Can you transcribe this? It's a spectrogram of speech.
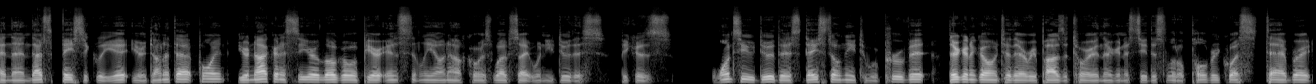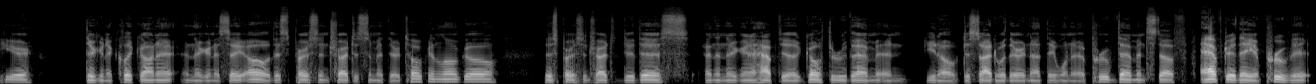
and then that's basically it. You're done at that point. You're not going to see your logo appear instantly on Alcor's website when you do this because once you do this, they still need to approve it. They're going to go into their repository and they're going to see this little pull request tab right here. They're going to click on it and they're going to say, oh, this person tried to submit their token logo. This person tried to do this. And then they're going to have to go through them and, you know, decide whether or not they want to approve them and stuff. After they approve it,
